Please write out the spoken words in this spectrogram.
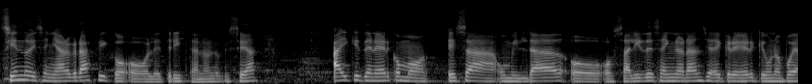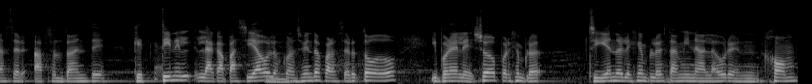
siendo diseñador gráfico o letrista, ¿no? Lo que sea, hay que tener como esa humildad o, o salir de esa ignorancia de creer que uno puede hacer absolutamente, que tiene la capacidad o los conocimientos para hacer todo y ponerle, yo por ejemplo, siguiendo el ejemplo de esta mina Lauren Home,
